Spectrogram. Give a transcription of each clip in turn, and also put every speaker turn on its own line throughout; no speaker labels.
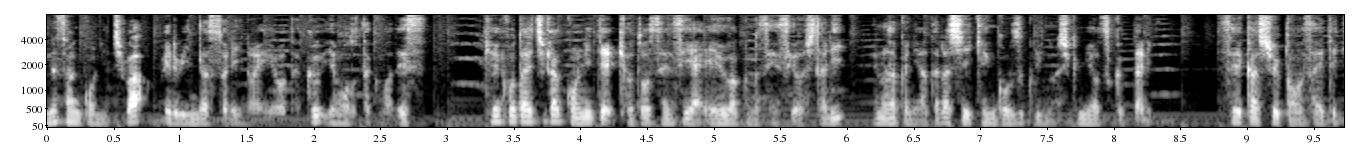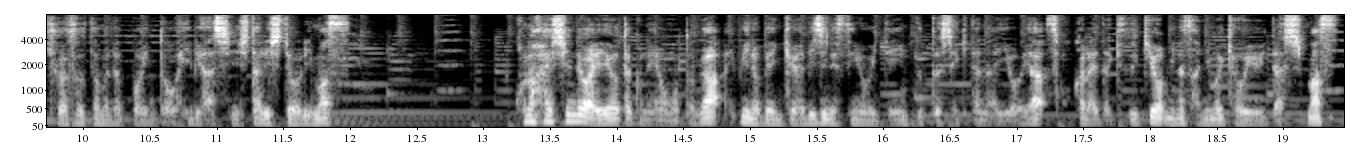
皆さん、こんにちは。ウェルビンダストリーの栄養オタク、山本拓馬です。健康第一学校にて、教頭先生や栄養学の先生をしたり、世の中に新しい健康づくりの仕組みを作ったり、生活習慣を最適化するためのポイントを日々発信したりしております。この配信では栄養オタクの山本が日々の勉強やビジネスにおいてインプットしてきた内容やそこから得た気づきを皆さんにも共有いたします。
